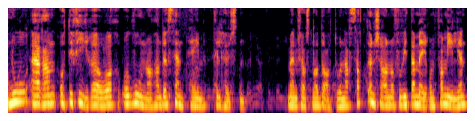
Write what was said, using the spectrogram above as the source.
Nå er han 84 år og voner han blir sendt hjem til høsten. Men først når datoen er satt, ønsker han å få vite mer om familien.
